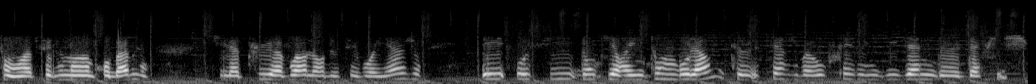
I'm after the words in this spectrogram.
sont absolument improbables qu'il a pu avoir lors de ses voyages. Et aussi, donc, il y aura une tombola que Serge va offrir une dizaine d'affiches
